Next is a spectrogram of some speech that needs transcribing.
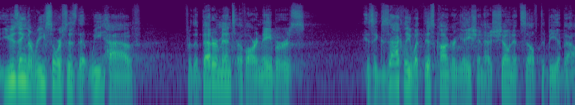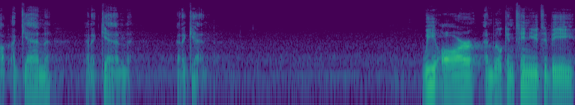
But using the resources that we have for the betterment of our neighbors is exactly what this congregation has shown itself to be about again and again and again. we are and will continue to be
